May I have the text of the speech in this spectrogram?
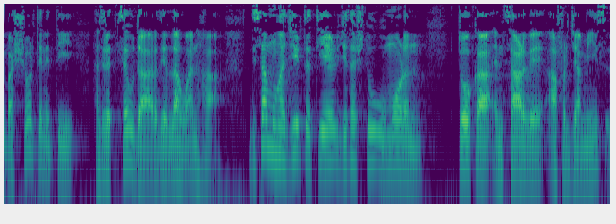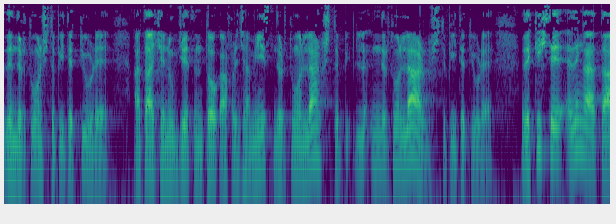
bashkëshorten e tij Hazrat Sauda radhiyallahu anha. Disa muhaxhir të tjerë gjithashtu u morën toka e ensarëve afër xhamisë dhe ndërtuan shtëpitë e tyre, ata që nuk gjetën toka afër xhamisë ndërtuan larg shtëpi ndërtuan larg shtëpitë e tyre, dhe kishte edhe nga ata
